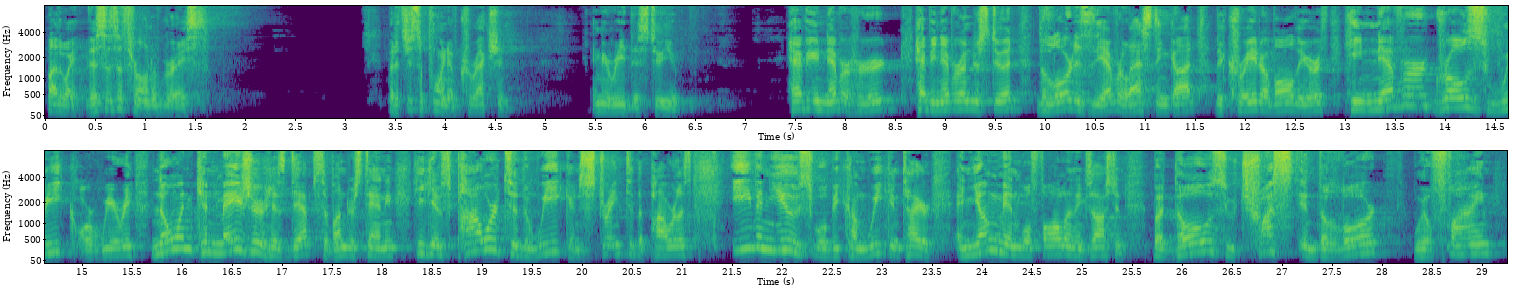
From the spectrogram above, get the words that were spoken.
By the way, this is a throne of grace, but it's just a point of correction. Let me read this to you. Have you never heard? Have you never understood? The Lord is the everlasting God, the creator of all the earth. He never grows weak or weary. No one can measure his depths of understanding. He gives power to the weak and strength to the powerless. Even youths will become weak and tired, and young men will fall in exhaustion. But those who trust in the Lord will find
